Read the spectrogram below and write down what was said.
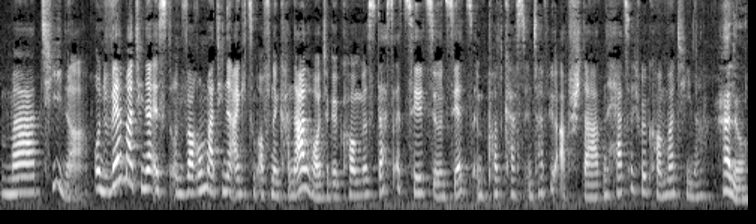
Martina. Und wer Martina ist und warum Martina eigentlich zum offenen Kanal heute gekommen ist, das erzählt sie uns jetzt im Podcast-Interview abstarten. Herzlich willkommen, Martina. Hallo.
